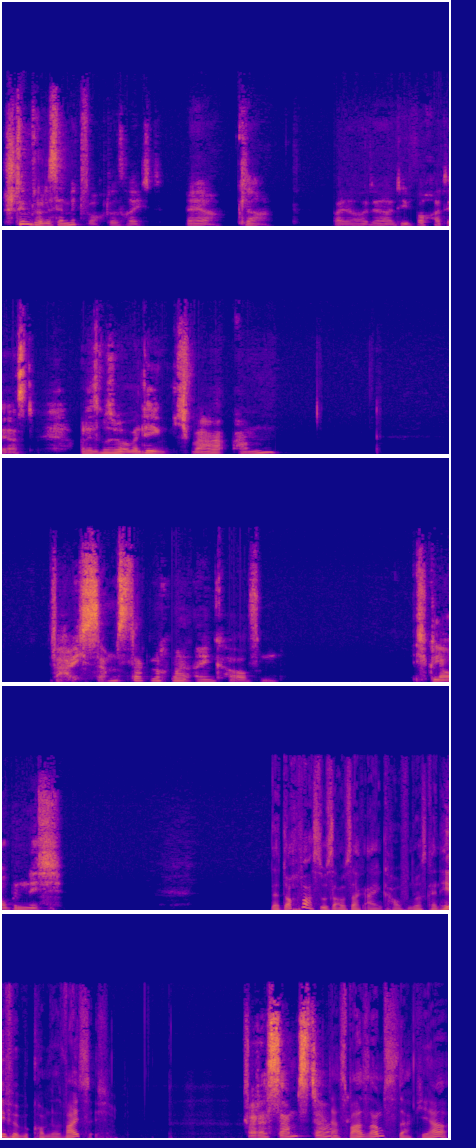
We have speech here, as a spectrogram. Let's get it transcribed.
Stimmt, heute ist ja Mittwoch, du hast recht. Ja, ja, klar. Weil heute, ja, die Woche hat erst. Und jetzt muss ich mal überlegen. Ich war am. War ich Samstag nochmal einkaufen? Ich glaube nicht. Na doch warst du Samstag einkaufen. Du hast keine Hilfe bekommen, das weiß ich. War das Samstag? Das war Samstag, ja.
